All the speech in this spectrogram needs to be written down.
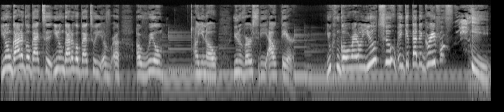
You don't gotta go back to you don't gotta go back to a, a, a real, uh, you know, university out there. You can go right on YouTube and get that degree for free.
